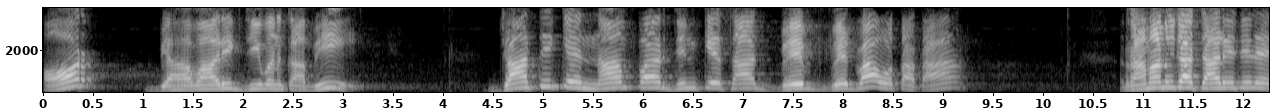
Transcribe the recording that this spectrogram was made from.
और व्यावहारिक जीवन का भी। जाति के नाम पर जिनके साथ भेदभाव होता था रामानुजाचार्य जी ने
